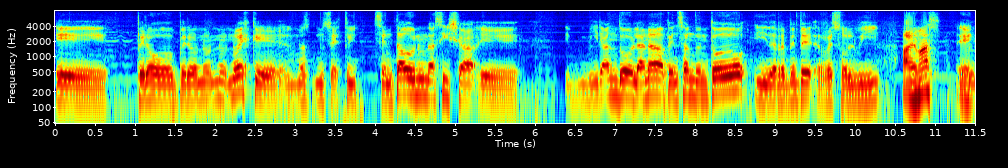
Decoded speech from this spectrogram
eh, pero pero no, no- no es que, no, sé, estoy sentado en una silla eh, mirando la nada, pensando en todo y de repente resolví. Además, eh,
